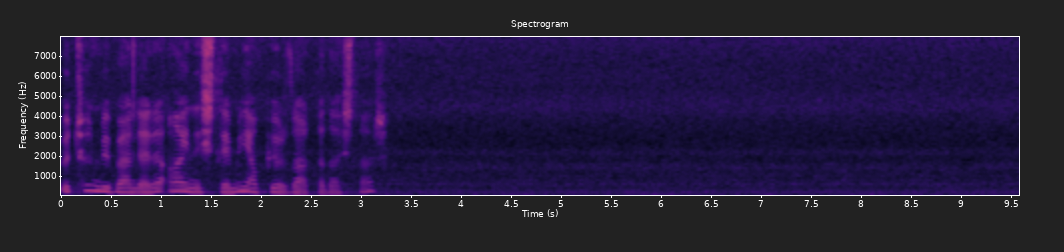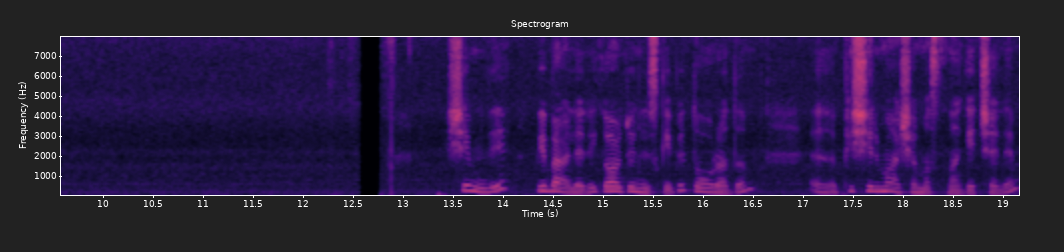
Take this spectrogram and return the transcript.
Bütün biberlere aynı işlemi yapıyoruz arkadaşlar. Şimdi biberleri gördüğünüz gibi doğradım. Ee, pişirme aşamasına geçelim.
